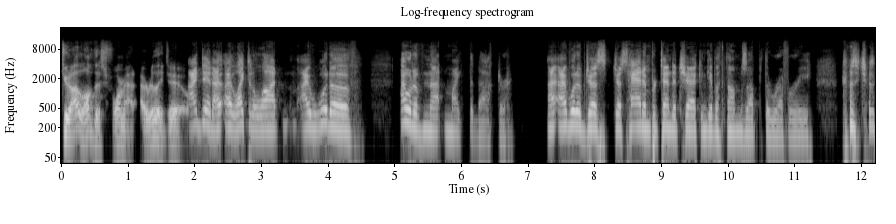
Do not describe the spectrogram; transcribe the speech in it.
dude, I love this format. I really do. I did. I, I liked it a lot. I would have. I would have not mic'd the doctor. I, I would have just just had him pretend to check and give a thumbs up to the referee because just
